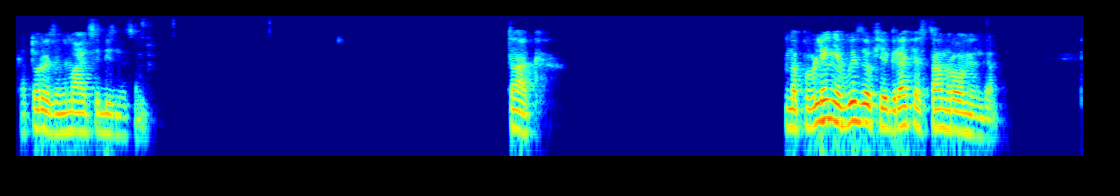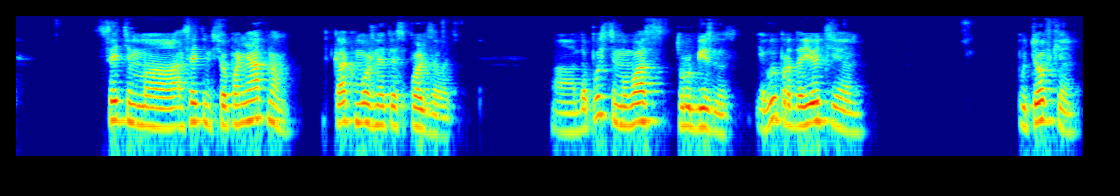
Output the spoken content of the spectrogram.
которые занимаются бизнесом. Так, направление вызовов география стан роуминга. С этим, а, с этим все понятно. Как можно это использовать? А, допустим, у вас турбизнес, и вы продаете путевки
